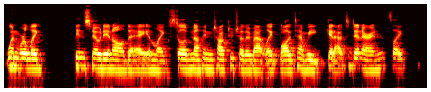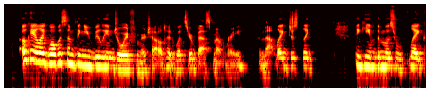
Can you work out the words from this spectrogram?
when we're like been snowed in all day and like still have nothing to talk to each other about like while the time we get out to dinner and it's like okay like what was something you really enjoyed from your childhood? What's your best memory from that? Like just like thinking of the most like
